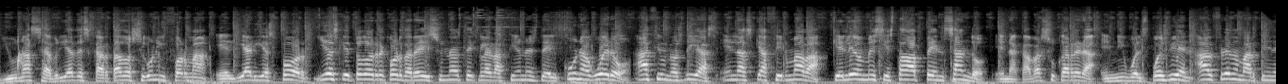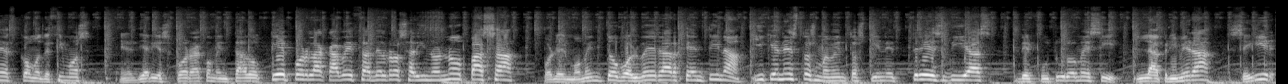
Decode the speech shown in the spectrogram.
y una se habría descartado según informa el diario Sport. Y es que todos recordaréis unas declaraciones del Kun Agüero hace unos días en las que afirmaba que Leo Messi estaba pensando en acabar su carrera en Newell's. Pues bien, Alfredo Martínez, como decimos en el diario Sport, ha comentado que por la cabeza del Rosarino no pasa por el momento volver a Argentina y que en estos momentos tiene tres vías de futuro Messi. La primera, seguir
